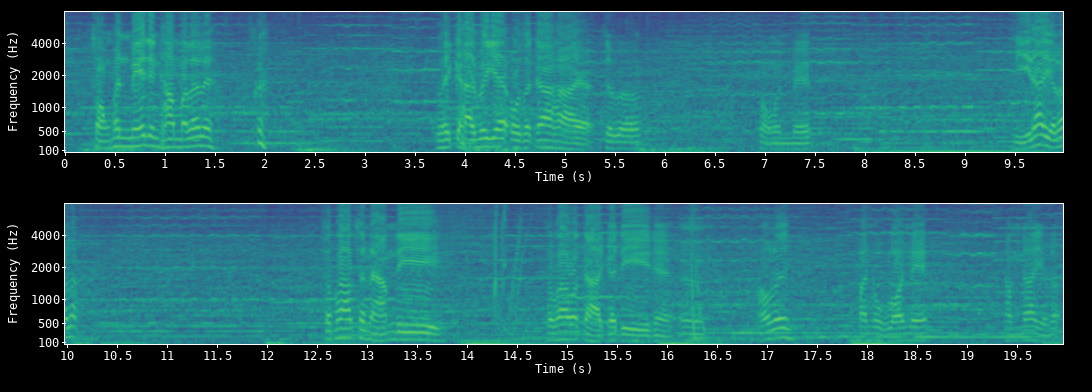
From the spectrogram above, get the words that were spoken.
2,000 เมตรยังทำมาแล้วเลย รายการเมื่อกี้โอซาก้าไฮอะจะแบบ2,000 เมตร หนีได้อยู่แล้วล่ะ สภาพสนามดี สภาพอากาศก็ดีเนี่ยเออเอาเลย 1,600 เมตรทำได้อยู่แล้ว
